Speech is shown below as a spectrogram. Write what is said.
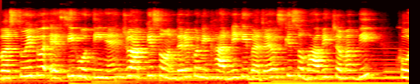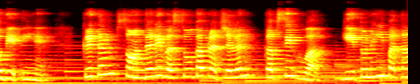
वस्तुएँ तो ऐसी होती हैं जो आपके सौंदर्य को निखारने की बजाय उसकी स्वाभाविक चमक भी खो देती हैं। कृत्रिम सौंदर्य वस्तुओं का प्रचलन कब से हुआ? ये तो नहीं पता,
